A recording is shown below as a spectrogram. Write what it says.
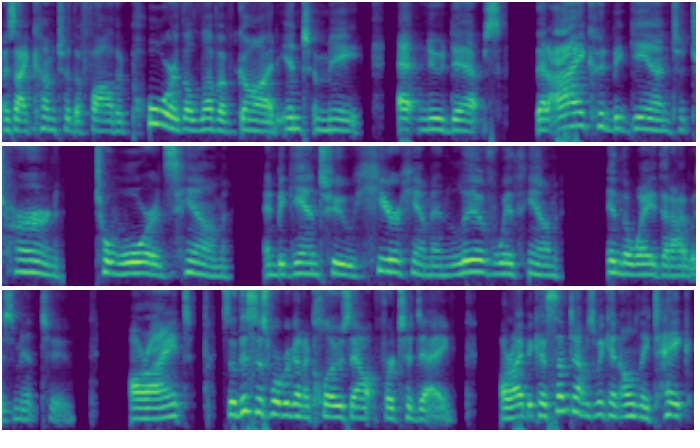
as I come to the Father. Pour the love of God into me at new depths, that I could begin to turn towards Him and begin to hear Him and live with Him in the way that I was meant to. All right. So this is where we're going to close out for today. All right. Because sometimes we can only take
